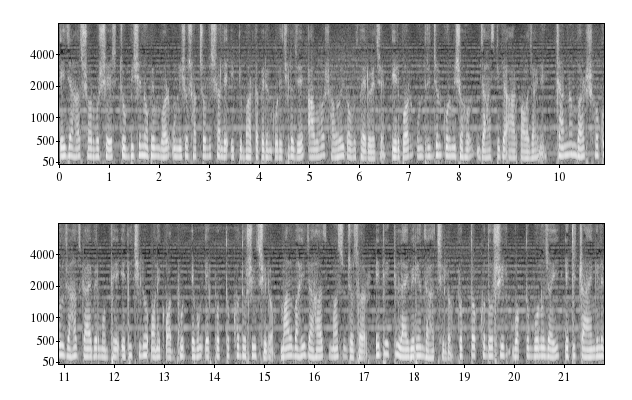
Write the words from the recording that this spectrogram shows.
এই জাহাজ সর্বশেষ চব্বিশে নভেম্বর উনিশশো সাতচল্লিশ সালে একটি বার্তা প্রেরণ করেছিল যে, আবহাওয়া স্বাভাবিক অবস্থায় রয়েছে। এরপর উনত্রিশ জন কর্মী সহ জাহাজটিকে আর পাওয়া যায়নি। চার নম্বর, সকল জাহাজ গায়েবের মধ্যে এটি ছিল অনেক অদ্ভুত এবং এর প্রত্যক্ষদর্শী ছিল। মালবাহী জাহাজ মাস জোসার এটি একটি লাইবেরিয়ান জাহাজ ছিল। প্রত্যক্ষদর্শীর বক্তব্য অনুযায়ী, এটি ট্রায়াঙ্গেলের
